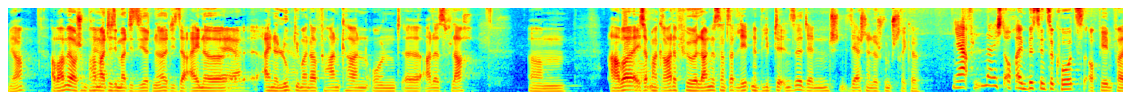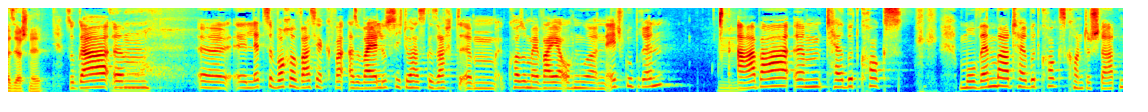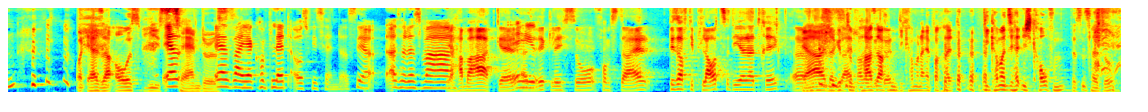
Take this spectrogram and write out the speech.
Ja, aber haben wir auch schon ein paar Mal thematisiert, ne? Diese eine, Ja, ja. äh, eine Loop, die man da fahren kann und äh, alles flach. Ähm, aber ich sag mal, gerade für Langdistanzathleten eine beliebte Insel, denn sehr schnelle Schwimmstrecke. ja, Vielleicht auch ein bisschen zu kurz, auf jeden Fall sehr schnell. sogar ähm, äh, äh, letzte Woche war es ja, also war ja lustig, du hast gesagt, ähm, Cozumel war ja auch nur ein Age-Group-Rennen, Mhm. aber ähm, Talbot Cox, Movember Talbot Cox konnte starten. Und er sah aus wie Er, Sanders. er sah ja komplett aus wie Sanders, ja. Also das war, Ja, hammerhart, gell? Ey. Also wirklich so vom Style. Bis auf die Plauze, die er da trägt. Ähm, ja, da gibt es ein paar. Sachen, die kann man einfach halt, die kann man sich halt nicht kaufen. Das ist halt so.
